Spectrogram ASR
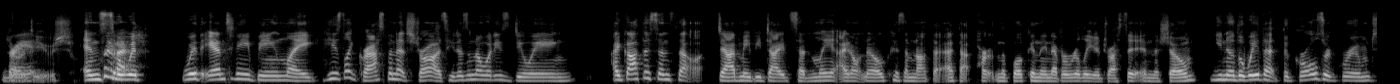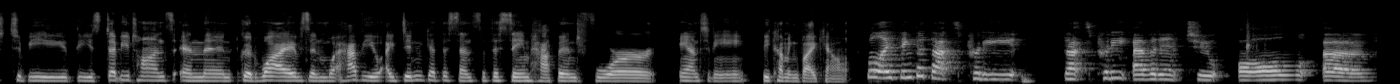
you're right. a douche. And Pretty so much. with with Anthony being like, he's like grasping at straws. He doesn't know what he's doing. I got the sense that dad maybe died suddenly. I don't know because I'm not the, at that part in the book and they never really address it in the show. You know, the way that the girls are groomed to be these debutantes and then good wives and what have you, I didn't get the sense that the same happened for Anthony becoming Viscount. Well, I think that that's pretty that's pretty evident to all of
